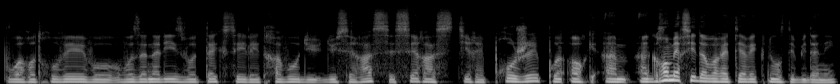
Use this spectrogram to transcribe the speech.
pouvoir retrouver vos, analyses, vos textes et les travaux du, du CERAS. C'est ceras-projet.org. Un, un grand merci d'avoir été avec nous en ce début d'année.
